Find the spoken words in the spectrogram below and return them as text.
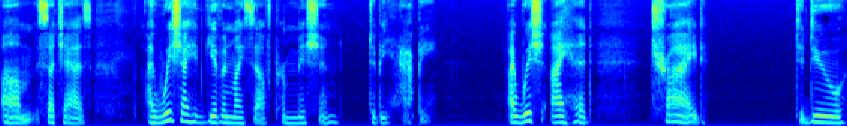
um, such as, I wish I had given myself permission to be happy. I wish I had tried to do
